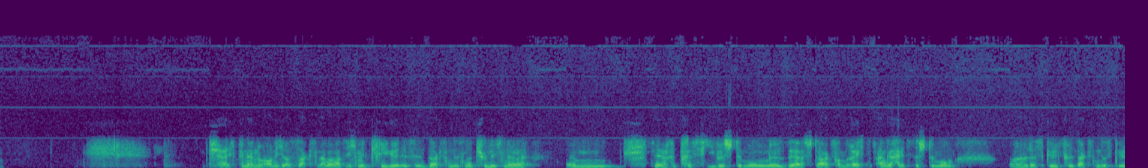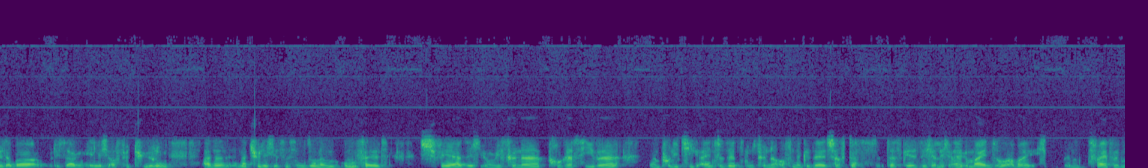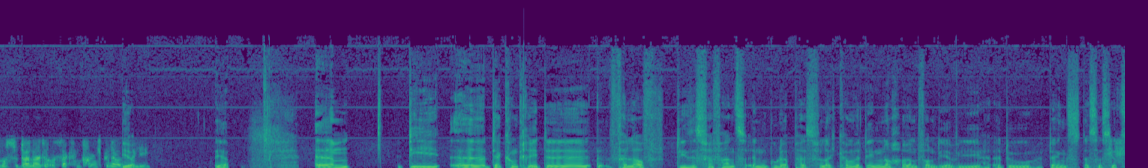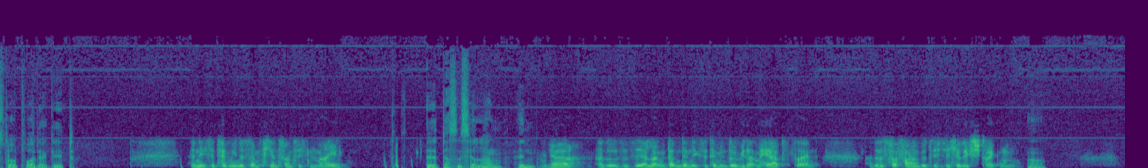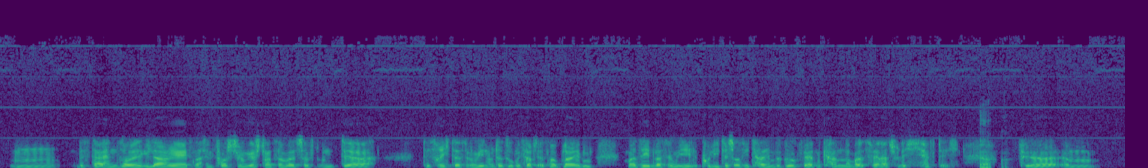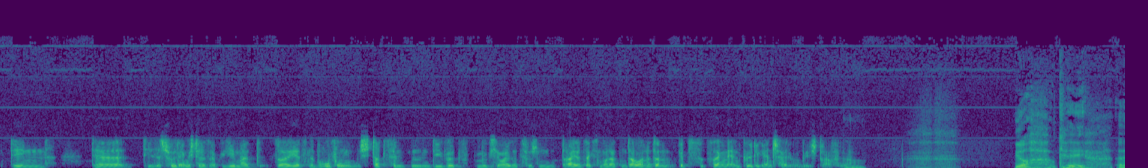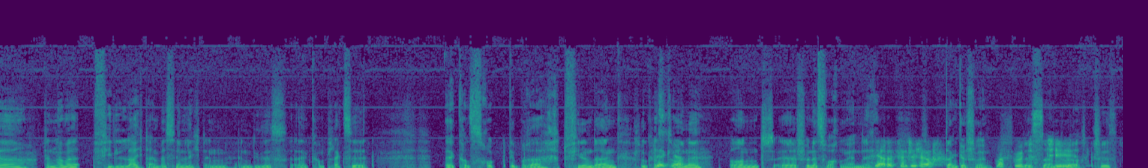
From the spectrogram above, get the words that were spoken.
Tja, ich bin ja nun auch nicht aus Sachsen, aber was ich mitkriege, ist in Sachsen ist natürlich eine ähm, sehr repressive Stimmung, eine sehr stark von rechts angeheizte Stimmung. Äh, das gilt für Sachsen, das gilt aber, würde ich sagen, ähnlich auch für Thüringen. Also natürlich ist es in so einem Umfeld schwer, sich irgendwie für eine progressive ähm, Politik einzusetzen, für eine offene Gesellschaft. Das, das gilt sicherlich allgemein so, aber ich, im Zweifel musst du da Leute aus Sachsen fragen. Ich bin ja aus ja. Berlin. Ja. Ähm, die, äh, der konkrete Verlauf dieses Verfahrens in Budapest, vielleicht können wir den noch hören von dir, wie äh, du denkst, dass es jetzt dort weitergeht. Der nächste Termin ist am 24. Mai. Äh, das ist ja lang hin. Ja, also es ist sehr lang. Dann der nächste Termin soll wieder im Herbst sein. Also das Verfahren wird sich sicherlich strecken. Ah. Mm, bis dahin soll Ilaria jetzt nach den Vorstellungen der Staatsanwaltschaft und der, des Richters irgendwie in Untersuchungshaft erstmal bleiben. Mal sehen, was irgendwie politisch aus Italien bewirkt werden kann. Aber das wäre natürlich heftig ja. für ähm, den, der dieses Schuldeingeständnis abgegeben hat, soll jetzt eine Berufung stattfinden. Die wird möglicherweise zwischen drei und sechs Monaten dauern und dann gibt es sozusagen eine endgültige Entscheidung über die Strafe. Ja, ja okay. Äh, dann haben wir vielleicht ein bisschen Licht in, in dieses äh, komplexe äh, Konstrukt gebracht. Vielen Dank, Lukas Torne. Und äh, schönes Wochenende. Ja, das wünsche ich auch. Dankeschön. Mach's gut. Bis dann. Tschüss. Tschüss.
